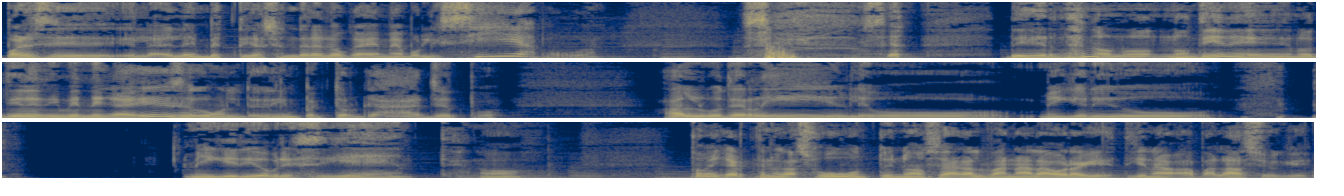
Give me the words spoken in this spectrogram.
parece la, investigación de la locademia de policía, pues, o sea, de verdad no, no, tiene, no tiene ni bien ni cabeza como el, inspector Gadget, pues. Algo terrible, mi querido, mi querido presidente, ¿no? Tome carta en el asunto y no se haga el banal ahora que tiene a Palacio, que es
